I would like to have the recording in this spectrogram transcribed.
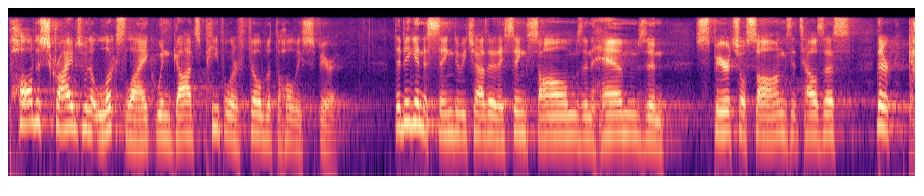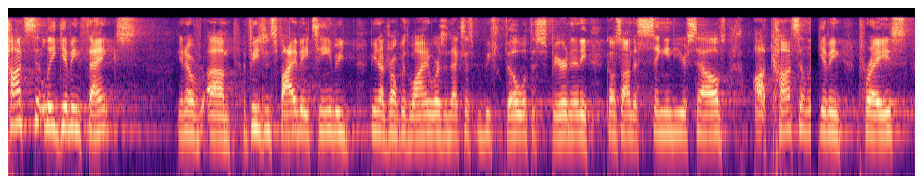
Paul describes what it looks like when God's people are filled with the Holy Spirit. They begin to sing to each other. They sing psalms and hymns and spiritual songs, it tells us. They're constantly giving thanks. You know, um, Ephesians 5.18, be, be not drunk with wine, where's the nexus, but be filled with the Spirit. And then he goes on to singing to yourselves, uh, constantly giving praise.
